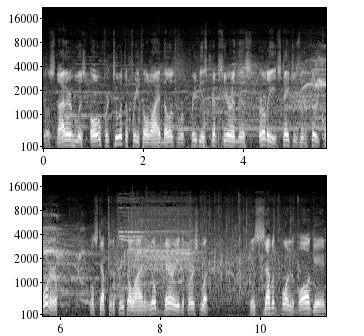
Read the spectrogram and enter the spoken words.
So Snyder, who is 0 for 2 at the free throw line, those were previous trips here in this early stages of the third quarter, will step to the free throw line and he'll bury the first one. His seventh point of the ball game.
